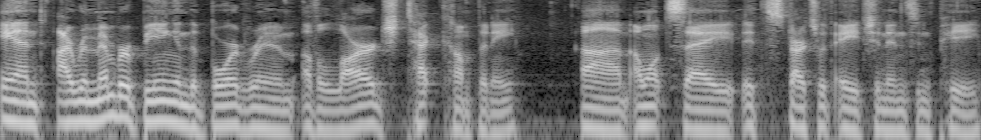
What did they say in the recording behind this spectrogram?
And I remember being in the boardroom of a large tech company. Um, I won't say it starts with H and ends in P.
